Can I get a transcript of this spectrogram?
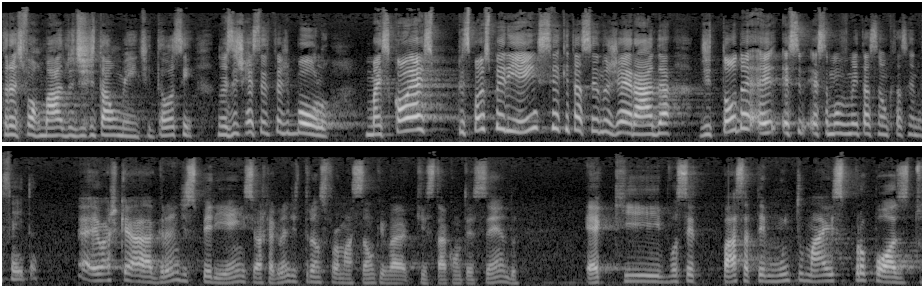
transformado digitalmente. Então, assim, não existe receita de bolo. Mas qual é a principal experiência que está sendo gerada de toda esse, essa movimentação que está sendo feita? É, eu acho que a grande experiência, eu acho que a grande transformação que, vai, que está acontecendo é que você passa a ter muito mais propósito,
